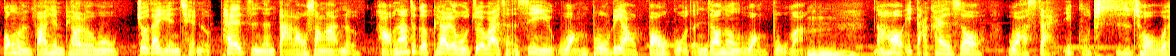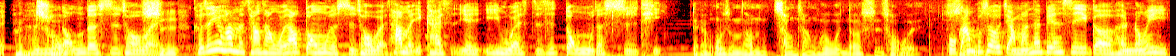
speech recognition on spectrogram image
工人发现漂流物就在眼前了，他也只能打捞上岸了。好，那这个漂流物最外层是以网布料包裹的，你知道那种网布吗？嗯。然后一打开的时候，哇塞，一股尸臭味，很浓的尸臭味。是。可是因为他们常常闻到动物的尸臭味，他们一开始也以为只是动物的尸体。对啊，为什么他们常常会闻到尸臭味？我刚刚不是有讲吗？那边是一个很容易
